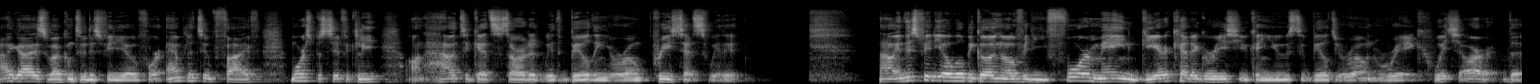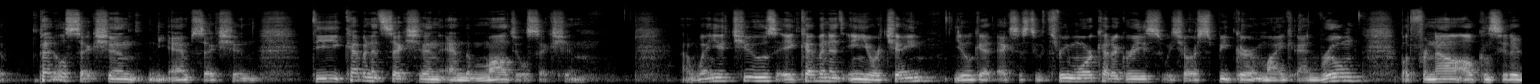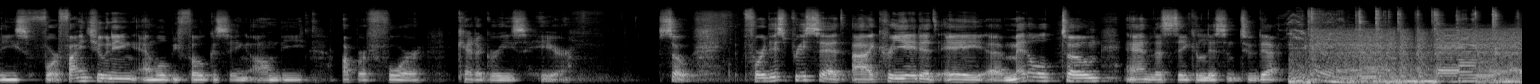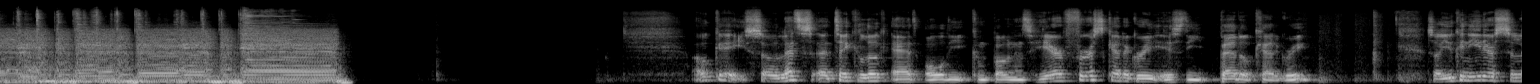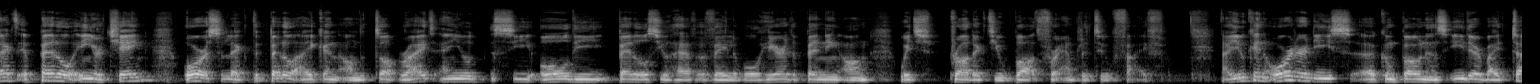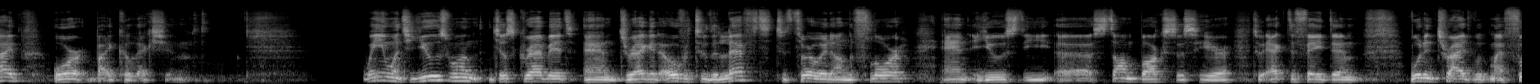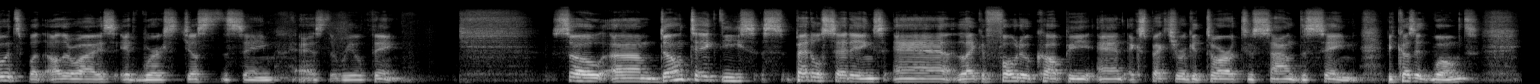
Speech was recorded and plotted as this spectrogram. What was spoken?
Hi guys, welcome to this video for Amplitube 5, more specifically on how to get started with building your own presets with it. Now in this video we'll be going over the four main gear categories you can use to build your own rig, which are the pedal section, the amp section, the cabinet section and the module section. And when you choose a cabinet in your chain, you'll get access to three more categories, which are speaker, mic and room. But for now, I'll consider these for fine tuning and we'll be focusing on the upper four categories here. So, for this preset, I created a, a metal tone and let's take a listen to that. Okay, so let's uh, take a look at all the components here. First category is the pedal category. So you can either select a pedal in your chain or select the pedal icon on the top right and you'll see all the pedals you have available here depending on which product you bought for Amplitube 5. Now you can order these uh, components either by type or by collection. When you want to use one, just grab it and drag it over to the left to throw it on the floor and use the uh, stomp boxes here to activate them. Wouldn't try it with my foot, but otherwise it works just the same as the real thing. So um, don't take these pedal settings uh, like a photocopy and expect your guitar to sound the same. Because it won't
